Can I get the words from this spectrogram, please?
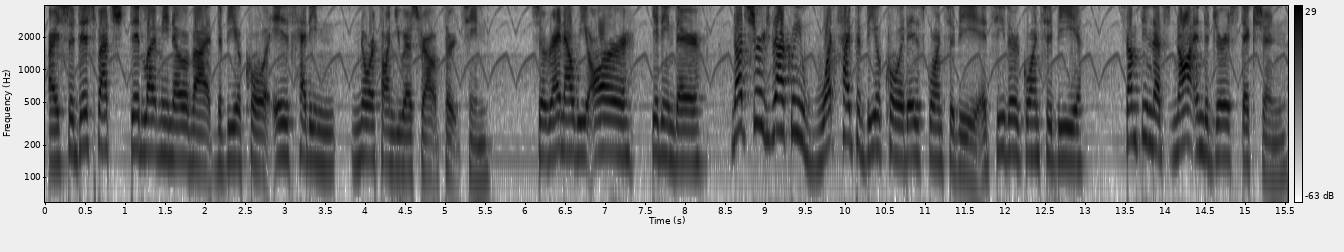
Alright, so dispatch did let me know that the vehicle is heading north on US Route 13. So right now we are getting there. Not sure exactly what type of vehicle it is going to be. It's either going to be something that's not in the jurisdiction.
